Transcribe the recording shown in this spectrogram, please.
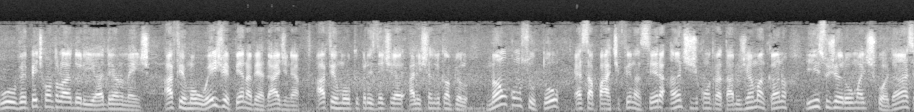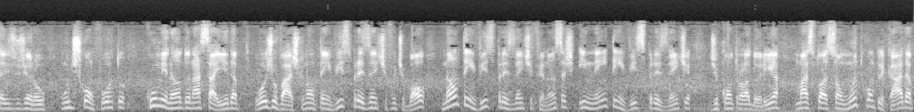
O VP de controladoria, Adriano Mendes, afirmou, o ex-VP, na verdade, né, afirmou que o presidente Alexandre Campelo não consultou essa parte financeira antes de contratar o Germancano e isso gerou uma discordância, isso gerou um desconforto culminando na saída. Hoje o Vasco não tem vice-presidente de futebol, não tem vice-presidente de finanças e nem tem vice-presidente de controladoria. Uma situação muito complicada.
